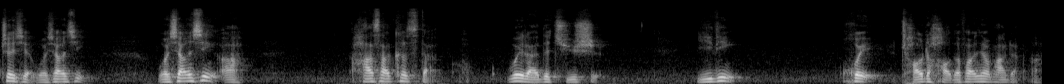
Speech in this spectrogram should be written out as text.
这些我相信，我相信啊，哈萨克斯坦未来的局势一定会朝着好的方向发展啊，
